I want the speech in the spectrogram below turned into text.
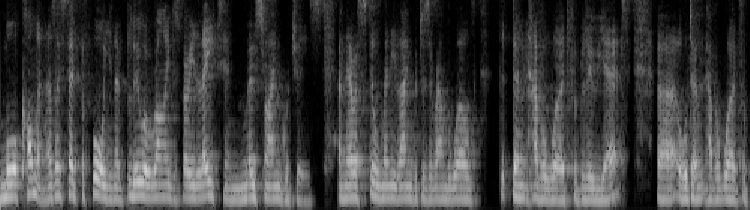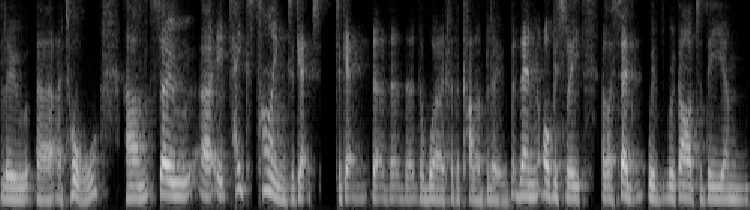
more common. As I said before, you know, blue arrives very late in most languages, and there are still many languages around the world that don't have a word for blue yet, uh, or don't have a word for blue uh, at all. Um, so uh, it takes time to get to get the, the, the, word for the color blue. But then obviously, as I said, with regard to the, um,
